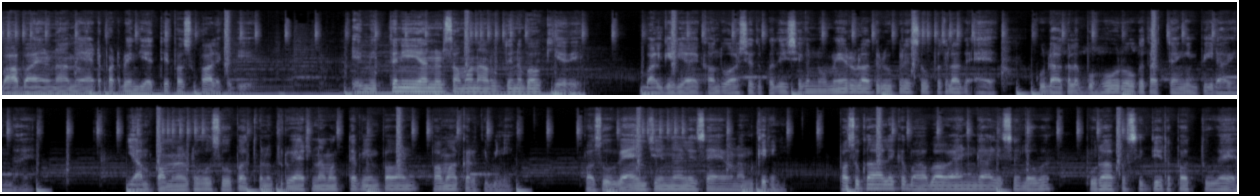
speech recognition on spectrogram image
බාබායන නාමය ඇයට පට බැඳී ඇත්තේ පසු කාලෙකදී. ඒ මිත්තනී යන්නට සමාන අරුද්දෙන බව කියවේ. බල්ගේරියාය කඳු ආශ්‍යත ප්‍රදේශක නොමේරු ලතුරු කළ සූපතලාද ඇය කුඩා කළ බොහෝ රෝග තත්ත්වයන්ගින් පීඩාවින්දාය. යම් පමණට හෝ සූපත් වන තුරු ඇයට නමක් තැබීම පවන් පමා කරතිබිණි. පසු වෑන්ජන ලෙස ඇව නම් කෙරිනි. පසු කාලෙක බාබා වෑන්ගා ලෙස ලොව පුරා ප්‍රසිද්ධියට පත් වූ ඇය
